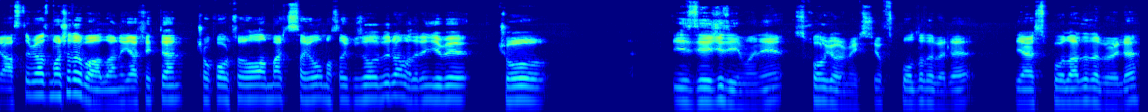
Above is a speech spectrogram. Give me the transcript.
Ya aslında biraz maça da bağlı. Hani gerçekten çok ortada olan maç sayı olmasa güzel olabilir ama dediğim gibi çoğu izleyici diyeyim hani skor görmek istiyor. Futbolda da böyle, diğer sporlarda da böyle.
